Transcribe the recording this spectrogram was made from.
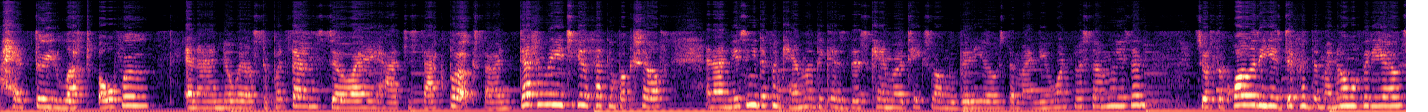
I had three left over and I had nowhere else to put them so I had to stack books. So I definitely need to get a second bookshelf and I'm using a different camera because this camera takes longer videos than my new one for some reason. So if the quality is different than my normal videos,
